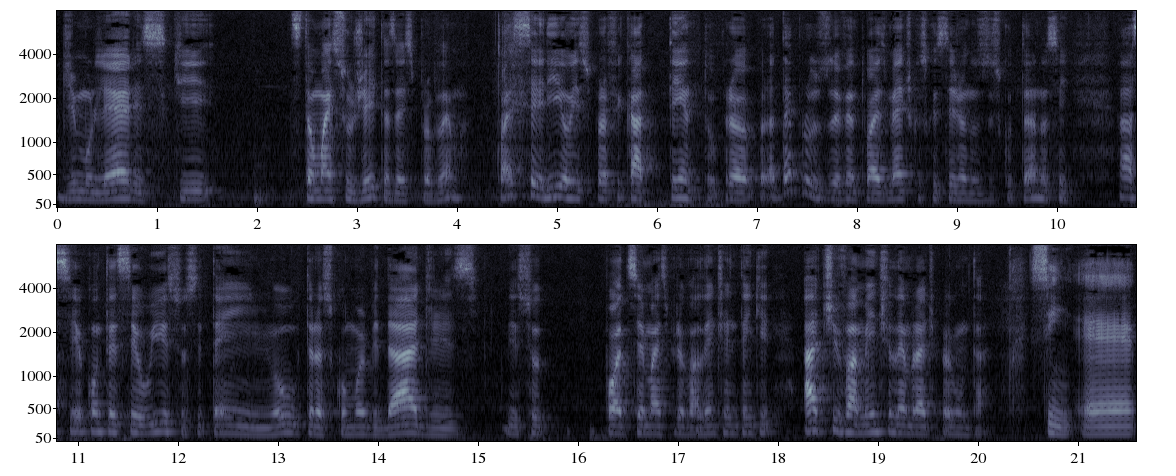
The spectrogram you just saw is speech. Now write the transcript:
de mulheres que estão mais sujeitas a esse problema? Quais seriam isso para ficar atento, pra, até para os eventuais médicos que estejam nos escutando, assim, ah, se aconteceu isso, se tem outras comorbidades, isso pode ser mais prevalente, a gente tem que ativamente lembrar de perguntar. Sim, é,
